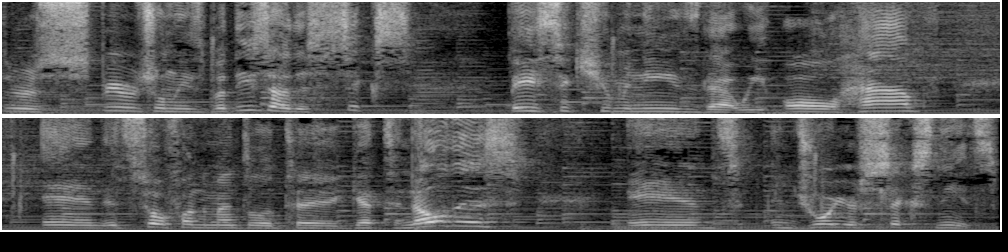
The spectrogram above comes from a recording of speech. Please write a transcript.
there's spiritual needs, but these are the six basic human needs that we all have, and it's so fundamental to get to know this and enjoy your six needs.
